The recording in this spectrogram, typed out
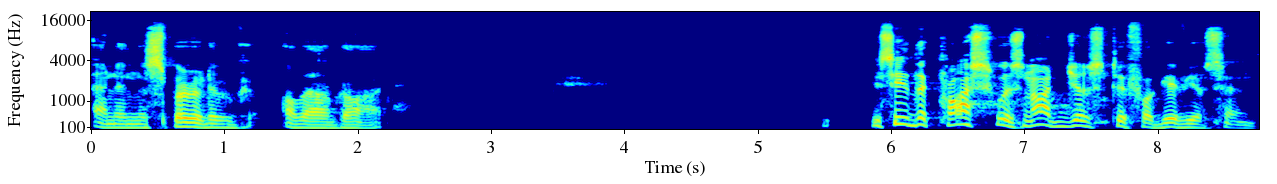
and in the Spirit of, of our God. You see, the cross was not just to forgive your sins.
